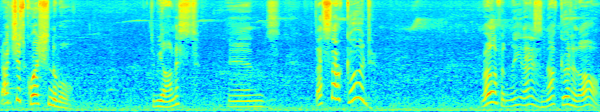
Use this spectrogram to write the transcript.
that's just questionable, to be honest. And that's not good. Relevantly, that is not good at all.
